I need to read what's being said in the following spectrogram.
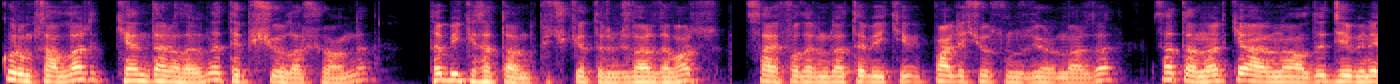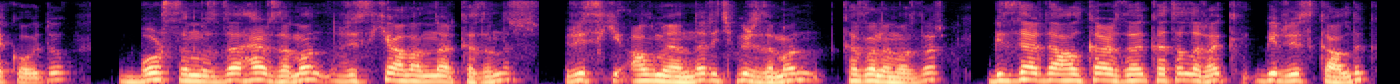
Kurumsallar kendi aralarında tepişiyorlar şu anda. Tabii ki satan küçük yatırımcılar da var. Sayfalarımda tabii ki paylaşıyorsunuz yorumlarda. Satanlar karını aldı, cebine koydu. Borsamızda her zaman riski alanlar kazanır. Riski almayanlar hiçbir zaman kazanamazlar. Bizler de halka arza katılarak bir risk aldık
